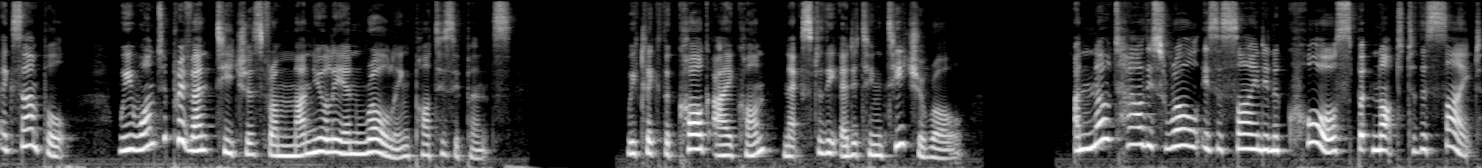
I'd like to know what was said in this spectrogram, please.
Example, we want to prevent teachers from manually enrolling participants. We click the cog icon next to the editing teacher role. And note how this role is assigned in a course but not to the site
